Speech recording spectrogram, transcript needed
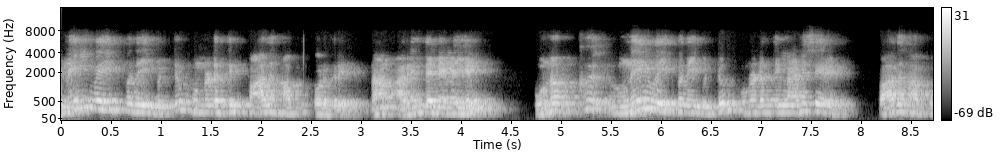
இணை வைப்பதை விட்டு உன்னிடத்தில் பாதுகாப்பு கோருகிறேன். நான் அறிந்த நிலையில் உனக்கு இணை வைப்பதை விட்டு உன்னிடத்தில் அனுசேரேன் பாதுகாப்பு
